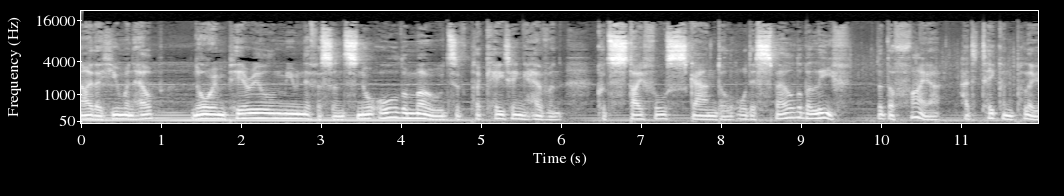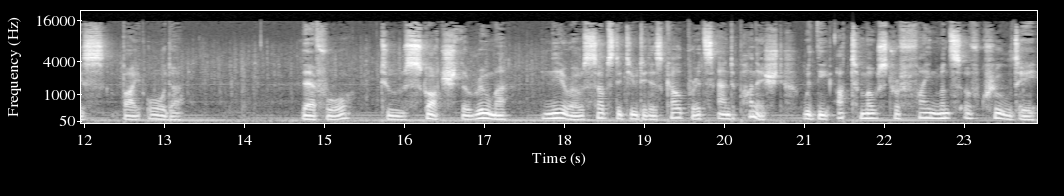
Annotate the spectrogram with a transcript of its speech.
Neither human help, nor imperial munificence, nor all the modes of placating heaven could stifle scandal or dispel the belief that the fire had taken place by order. Therefore, to scotch the rumour, Nero substituted as culprits and punished with the utmost refinements of cruelty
